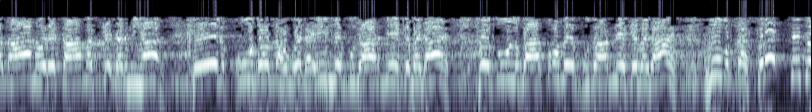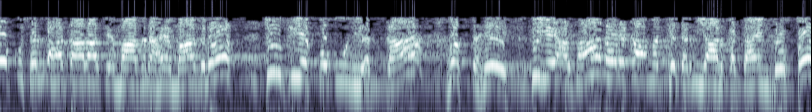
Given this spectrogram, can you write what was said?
اذان اور اقامت کے درمیان کھیل کود اور لہو میں گزارنے کے بجائے، فضول باتوں میں گزارنے کے بجائے، خوب کثرت سے جو کچھ اللہ تعالیٰ سے مانگنا ہے مانگ لو۔ کیونکہ یہ قبولیت کا وقت ہے۔ تو یہ اذان اور اقامت کے درمیان کا ٹائم دوستو،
